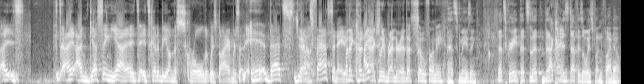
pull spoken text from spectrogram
I, it's, I, I'm guessing. Yeah, it, it's got to be on the scroll that was by him or something. Eh, That's Yeah. that's fascinating. But it couldn't I- actually render it. That's so funny. That's amazing. That's great. That's that that kind of stuff is always fun to find out.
